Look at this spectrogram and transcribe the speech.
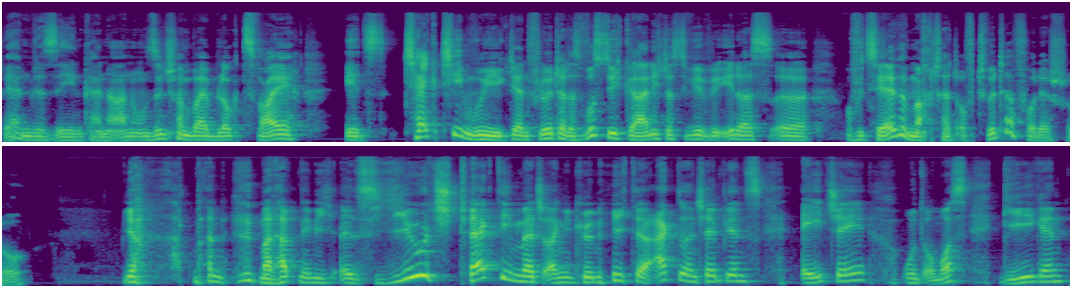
werden wir sehen, keine Ahnung. Und sind schon bei Block 2. It's Tag Team Week. Denn Flöter, das wusste ich gar nicht, dass die WWE das äh, offiziell gemacht hat auf Twitter vor der Show. Ja, man, man hat nämlich als huge Tag Team Match angekündigt, der aktuellen Champions AJ und Omos gegen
